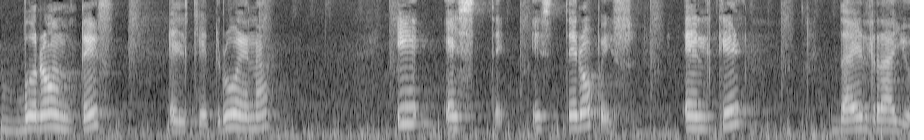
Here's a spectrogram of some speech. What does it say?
Brontes, el que truena, y este, Esteropes, el que da el rayo,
